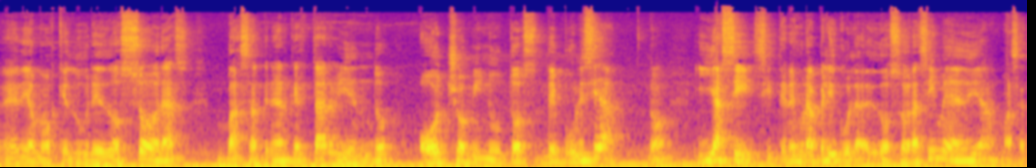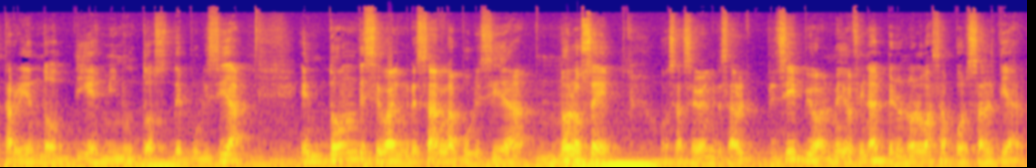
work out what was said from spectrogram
eh, digamos que dure dos horas, vas a tener que estar viendo 8 minutos de publicidad. Y así, si tenés una película de dos horas y media, vas a estar viendo 10 minutos de publicidad. ¿En dónde se va a ingresar la publicidad? No lo sé. O sea, se va a ingresar al principio, al medio, al final, pero no lo vas a poder saltear.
